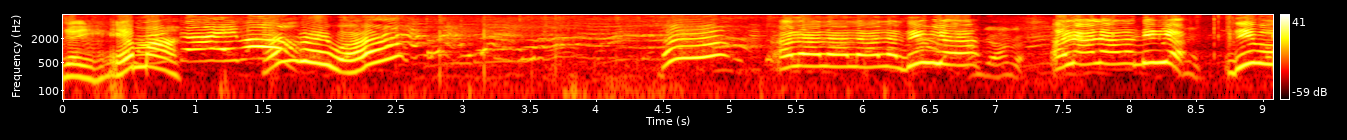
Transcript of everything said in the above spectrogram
જઈ એમાં કેમ ગયું હા અલે હાલ દિવ્ય. હાલે હાલે હાલે દિવ્ય. દીવો.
